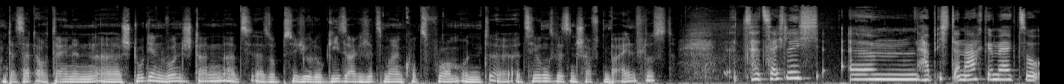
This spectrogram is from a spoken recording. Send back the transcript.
Und das hat auch deinen äh, Studienwunsch dann, als, also Psychologie, sage ich jetzt mal in Kurzform, und äh, Erziehungswissenschaften beeinflusst? Tatsächlich ähm, habe ich danach gemerkt, so,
